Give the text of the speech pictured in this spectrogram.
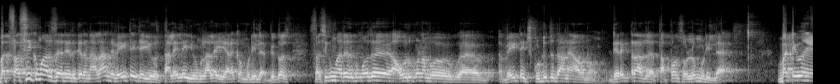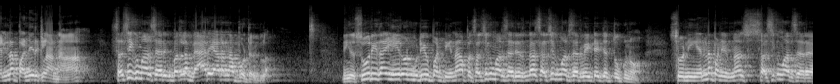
பட் சசிகுமார் சார் இருக்கிறனால அந்த வெயிட்டேஜ் இவர் தலையில இவங்களால இறக்க முடியல. பிகாஸ் சசிகுமார் இருக்கும்போது அவருக்கும் நம்ம வெயிட்டேஜ் கொடுத்து தானே ஆகணும். டிரெக்டர் அதில் தப்பும் சொல்ல முடியல. பட் இவங்க என்ன பண்ணிருக்கலாம்னா சசிகுமார் சாருக்கு பதிலாக வேற யாரா போட்டிருக்கலாம். நீங்க சூரிய தான் ஹீரோன் முடிவு பண்ணிட்டீங்கன்னா அப்ப சசிகுமார் சார் இருந்தா சசிகுமார் சார் வெயிட்டேஜ் தூக்கணும். ஸோ நீங்க என்ன பண்ணிருந்தா சசிகுமார் சாரை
